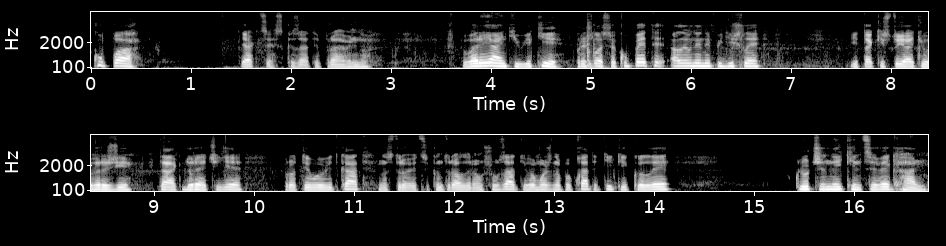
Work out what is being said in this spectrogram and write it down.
купа, як це сказати правильно, варіантів, які прийшлося купити, але вони не підійшли. І так і стоять у гаражі. Так, до речі, є противовідкат, настроюється контролером, що взад його можна попхати тільки коли включений кінцевик гальм.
